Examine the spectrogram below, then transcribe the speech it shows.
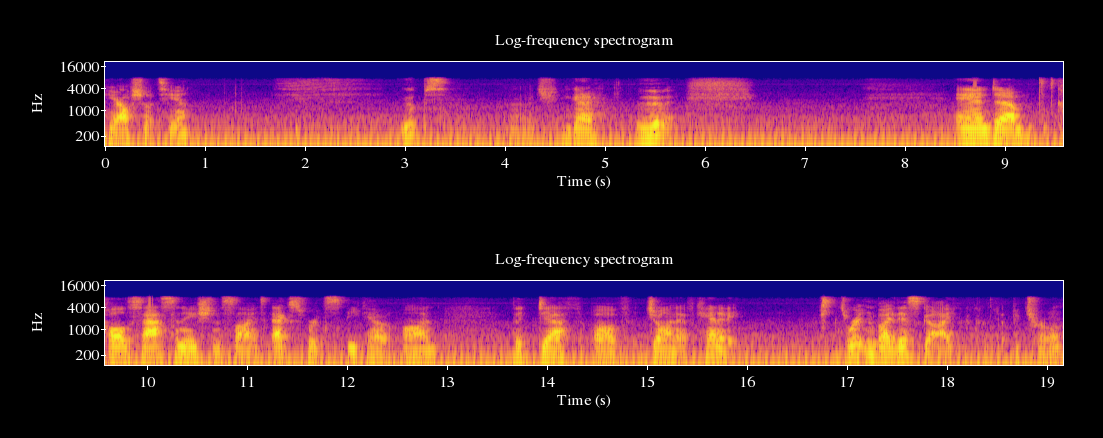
here I'll show it to you. Oops, uh, you gotta, and um, it's called Assassination Science. Experts speak out on the death of John F. Kennedy. It's written by this guy. Got a picture of him.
